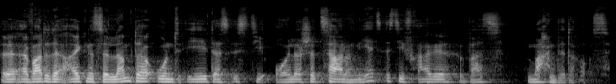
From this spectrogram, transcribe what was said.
äh, erwartete Ereignisse Lambda und E, das ist die Eulersche Zahl. Und jetzt ist die Frage, was machen wir daraus?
